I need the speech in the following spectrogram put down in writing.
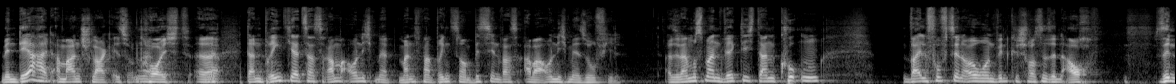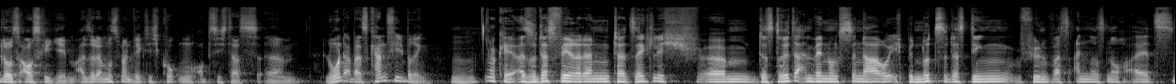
wenn der halt am Anschlag ist und keucht, äh, dann bringt jetzt das RAM auch nicht mehr, manchmal bringt es noch ein bisschen was, aber auch nicht mehr so viel. Also da muss man wirklich dann gucken, weil 15 Euro in Wind geschossen sind auch sinnlos ausgegeben. Also da muss man wirklich gucken, ob sich das ähm, lohnt, aber es kann viel bringen. Okay, also das wäre dann tatsächlich ähm, das dritte Anwendungsszenario. Ich benutze das Ding für was anderes noch als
